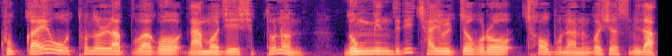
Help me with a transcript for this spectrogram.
국가에 5톤을 납부하고 나머지 10톤은 농민들이 자율적으로 처분하는 것이었습니다.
